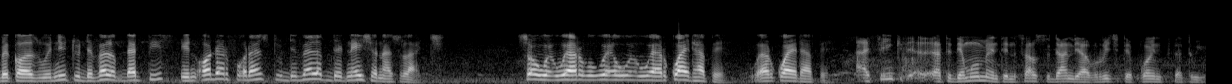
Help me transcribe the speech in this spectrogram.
because we need to develop that peace in order for us to develop the nation as large. So we, we are, we, we are quite happy. We are quite happy. I think at the moment in South Sudan they have reached a point that we,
